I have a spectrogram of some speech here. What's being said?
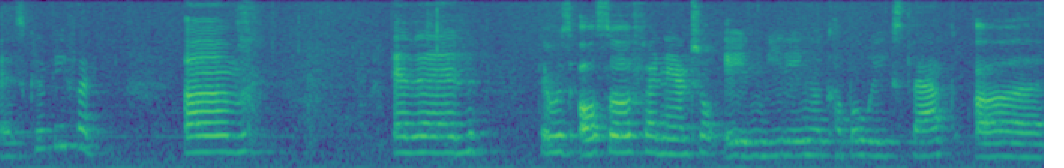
It's going to be fun. Um, and then there was also a financial aid meeting a couple weeks back uh,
